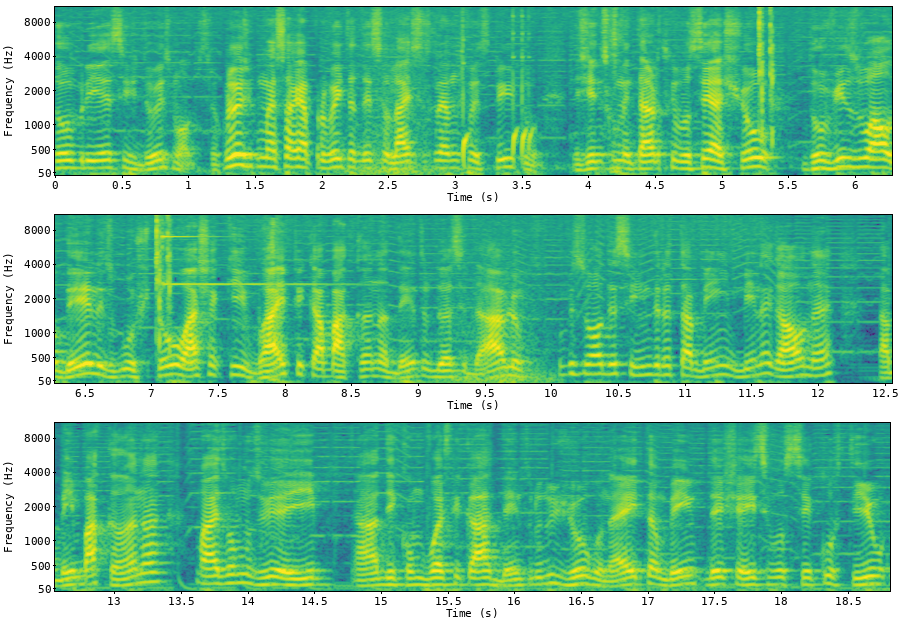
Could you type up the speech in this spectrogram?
sobre esses dois mobs. Tranquilo? De começar, aproveita, deixa o like, se inscreve no seu inscrito, deixa nos comentários o que você achou do visual deles, gostou, acha que vai ficar bacana dentro do SW. Visual desse Indra tá bem, bem legal, né? Tá bem bacana, mas vamos ver aí ah, de como vai ficar dentro do jogo, né? E também deixa aí se você curtiu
